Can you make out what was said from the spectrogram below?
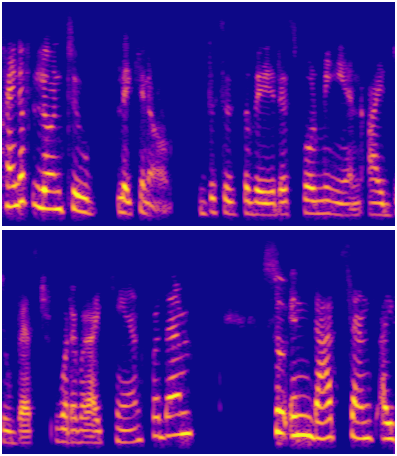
kind of learned to like, you know, this is the way it is for me and I do best whatever I can for them. so in that sense i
